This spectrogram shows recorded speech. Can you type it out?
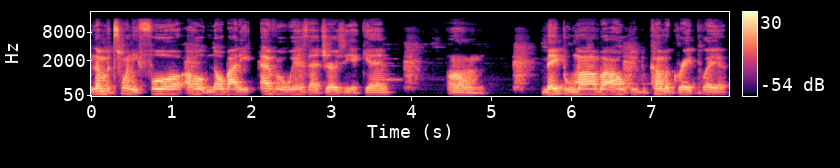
number 24. I hope nobody ever wears that jersey again. Um, Maple Mamba, I hope you become a great player.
